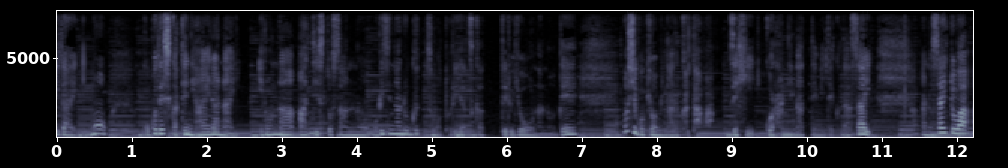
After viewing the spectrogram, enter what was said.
以外にもここでしか手に入らないいろんなアーティストさんのオリジナルグッズも取り扱ってるようなのでもしご興味のある方は是非ご覧になってみてくださいあのサイトは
